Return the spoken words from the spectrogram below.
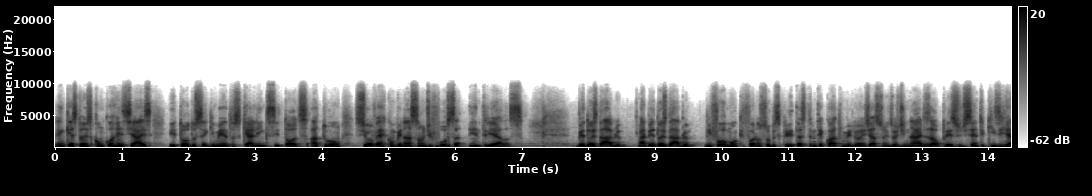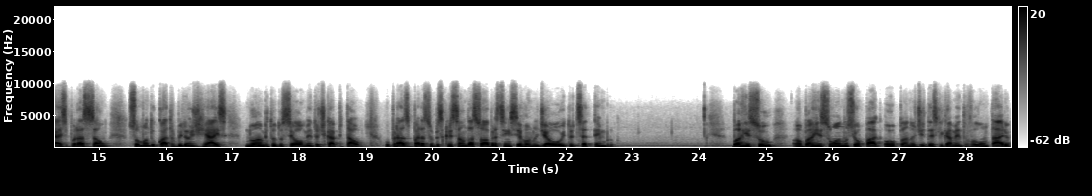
em questões concorrenciais e todos os segmentos que a Lynx e TOTS atuam se houver combinação de força entre elas. B2W. A B2W informou que foram subscritas 34 milhões de ações ordinárias ao preço de 115 reais por ação, somando 4 bilhões de reais no âmbito do seu aumento de capital. O prazo para a subscrição das sobras se encerrou no dia 8 de setembro. Banrisul. O Banrisul anunciou o plano de desligamento voluntário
